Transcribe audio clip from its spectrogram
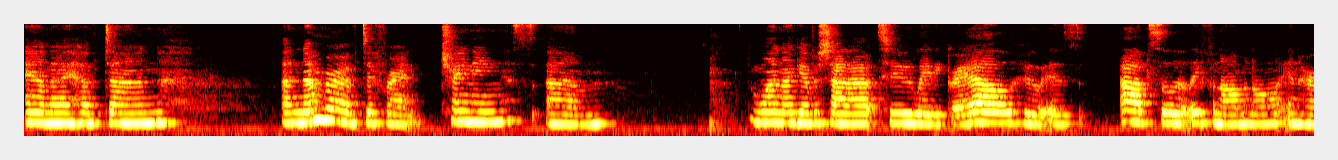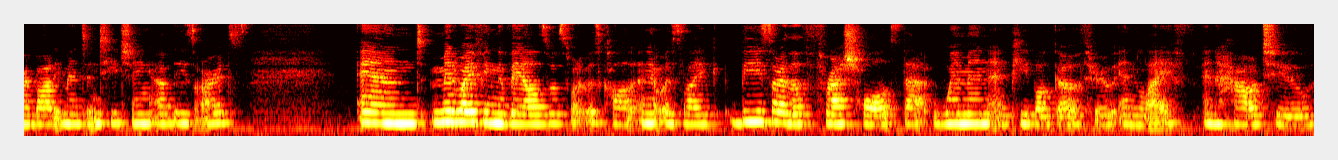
And I have done a number of different trainings. Um, one, I give a shout out to Lady Grael, who is absolutely phenomenal in her embodiment and teaching of these arts. And midwifing the veils was what it was called. And it was like these are the thresholds that women and people go through in life and how to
